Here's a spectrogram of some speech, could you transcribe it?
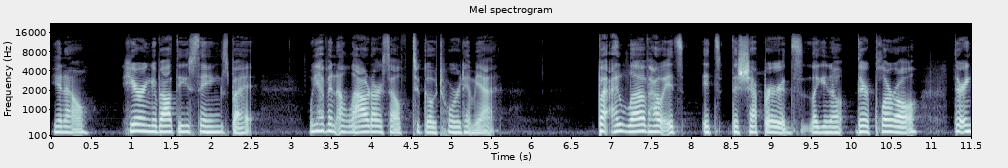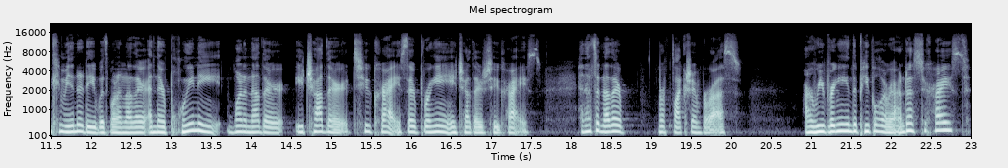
you know, hearing about these things, but we haven't allowed ourselves to go toward Him yet. But I love how it's it's the shepherds, like you know, they're plural they're in community with one another and they're pointing one another, each other to Christ. They're bringing each other to Christ. And that's another reflection for us. Are we bringing the people around us to Christ?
